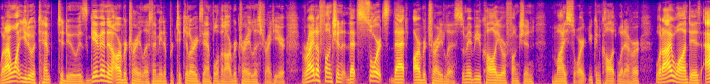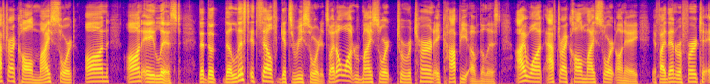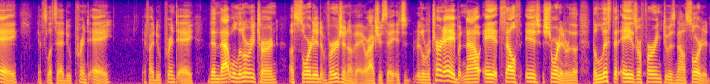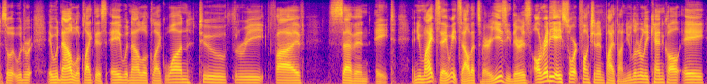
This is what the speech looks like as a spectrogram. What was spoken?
what I want you to attempt to do is given an arbitrary list, I made a particular example of an arbitrary list right here, write a function that sorts that arbitrary list. So maybe you call your function my sort. You can call it whatever. What I want is after I call my sort on on a list, that the, the list itself gets resorted. So I don't want my sort to return a copy of the list. I want, after I call my sort on A, if I then refer to A, if let's say I do print A, if I do print A, then that will literally return a sorted version of A. Or I should say, it should, it'll return A, but now A itself is sorted, or the, the list that A is referring to is now sorted. So it would, it would now look like this. A would now look like 1, 2, 3, 5, 7, 8. And you might say, wait, Sal, that's very easy. There is already a sort function in Python. You literally can call a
